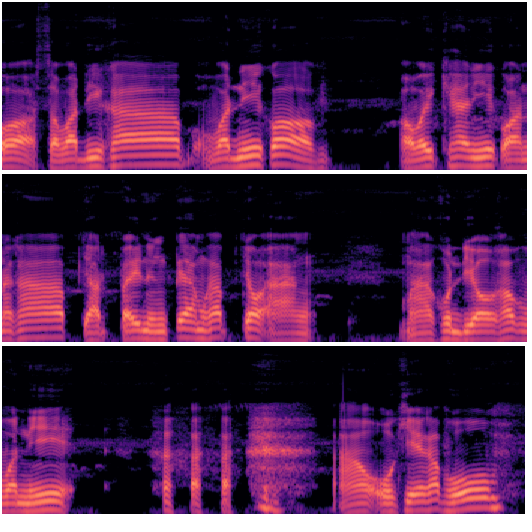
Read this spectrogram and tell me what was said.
ก็สวัสดีครับ วันนี้ก็เอาไว้แค่นี้ก่อนนะครับ จัดไปหนึ่งแต้มครับ เจ้าอ่างมาคนเดียวครับวันนี้ เอาโอเคครับผม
